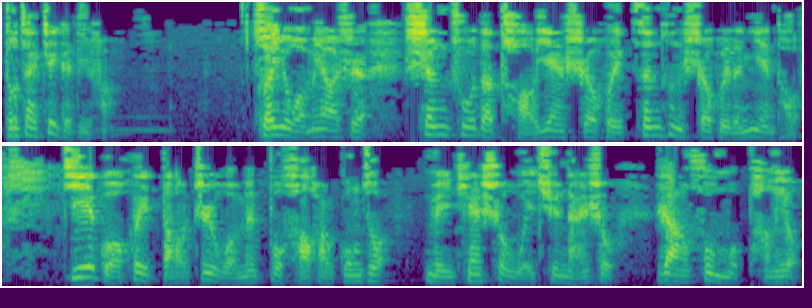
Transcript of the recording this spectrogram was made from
都在这个地方。所以，我们要是生出的讨厌社会、憎恨社会的念头，结果会导致我们不好好工作，每天受委屈难受，让父母朋友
